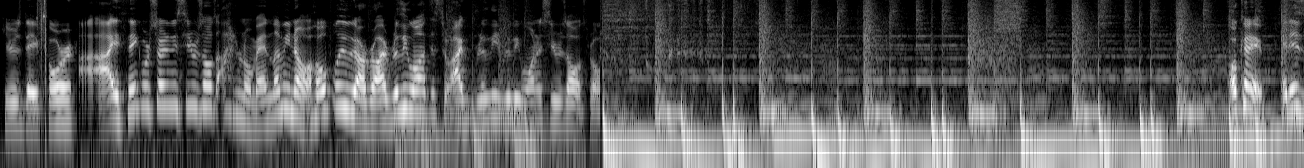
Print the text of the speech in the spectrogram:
Here's day four. I think we're starting to see results. I don't know man. Let me know. Hopefully we are bro. I really want this to i really really want to see results bro Okay, it is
